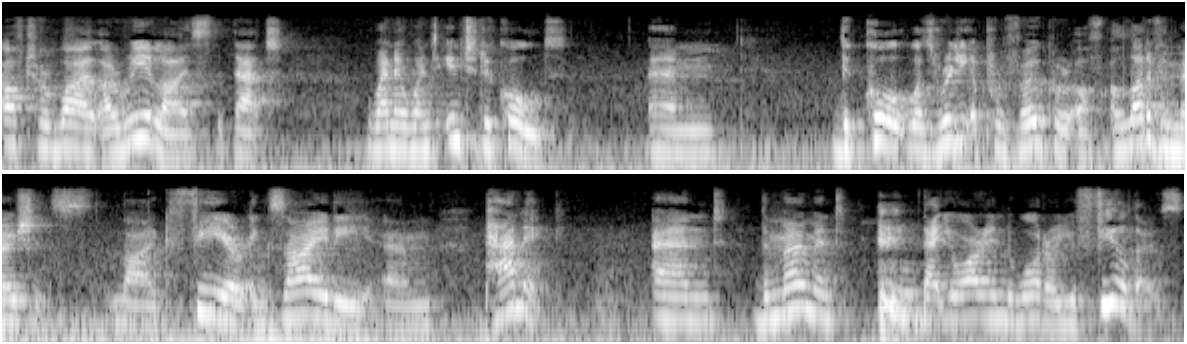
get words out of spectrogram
after a while I realized that when I went into the cold, um, the cold was really a provoker of a lot of emotions like fear, anxiety, um, panic. And the moment that you are in the water, you feel those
